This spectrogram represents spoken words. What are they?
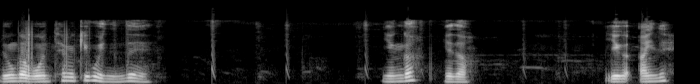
누군가 뭔 템을 끼고 있는데 얘인가? 얘다 얘가 아닌데?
